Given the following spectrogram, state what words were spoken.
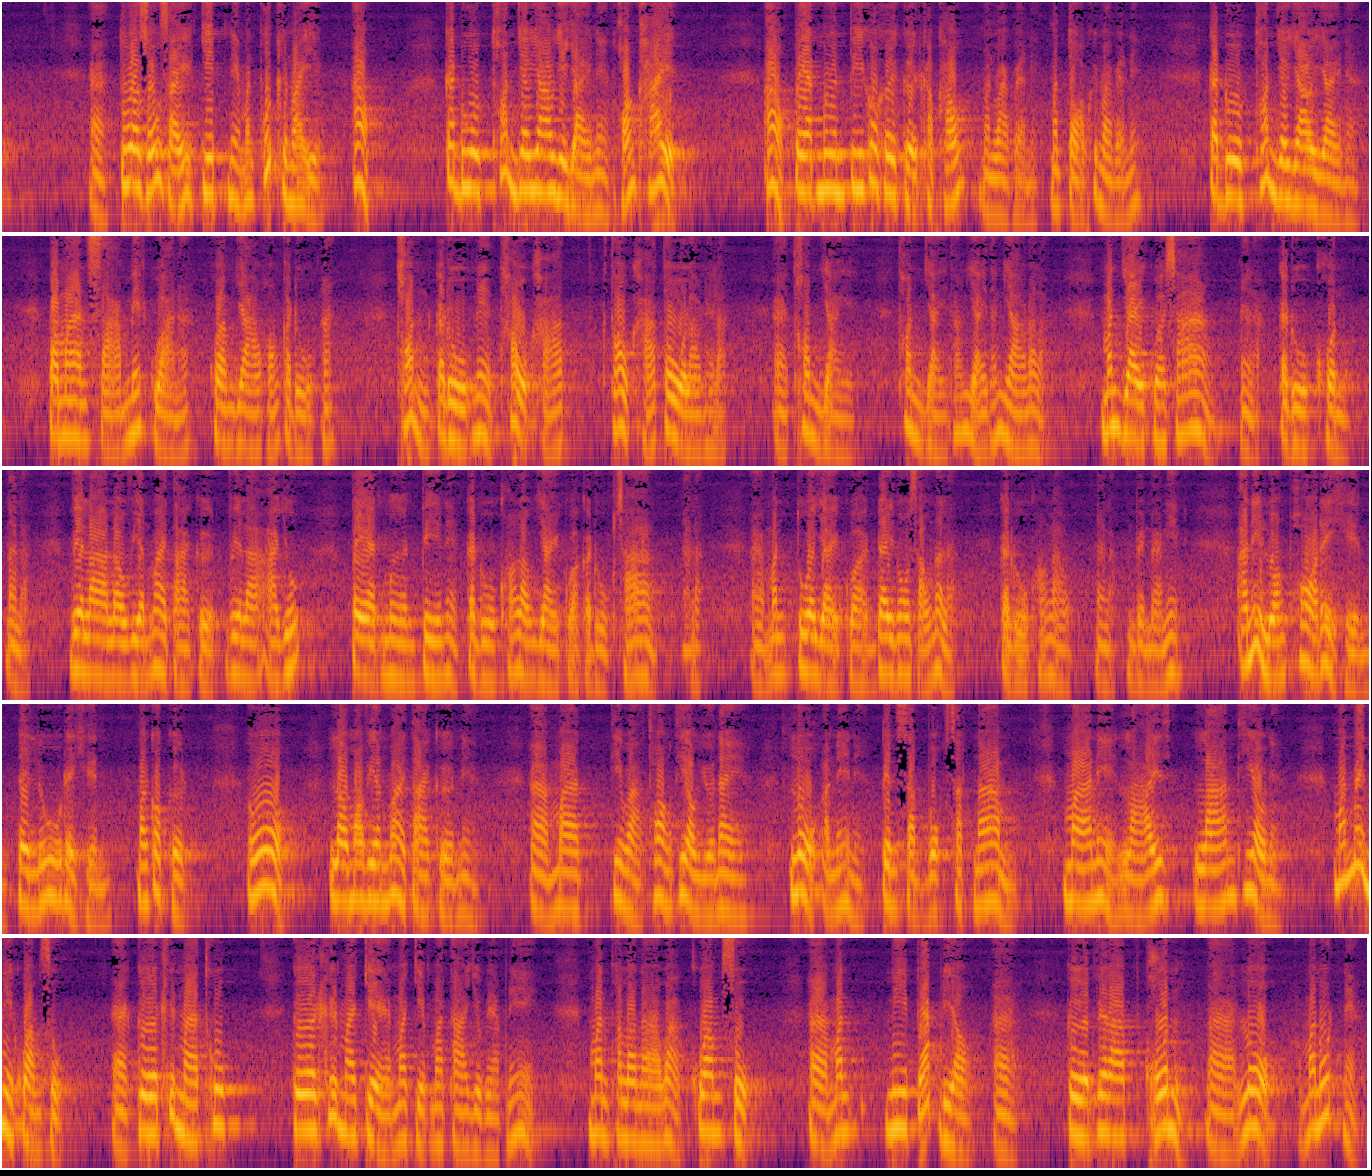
ตัวสงสัยจิตเนี่ยมันพุทธขึ้นมาอีกอ้าวกระดูกท่อนยาวๆใหญ่ ๆ เนี่ย ของใครอ้าวแปดหมื่นปีก็เคยเกิดกับเขา มันว่าแบบนี้ มันตอบขึ้นมาแบบนี้ กระดูกท่อนยาวๆใหญ่เนี่ย ประมาณสามเมตรกว่านะความยาวของกระดูกนะท่อนกระดูกเนี่ยเท่าขาเท่าขาโตเราเนี่ยแหละท่อนใหญ่ ท่อนใหญ่ทั้งใหญ่ทั้งยาวนั่นแหละมันใหญ่กว่าช้างนี่แหละกระดูกคนนั่นแหละเวลาเราเวียนว่ายตายเกิด เวลาอายุ แปดหมื่นปีเนี่ยกระดูกของเราใหญ่กว่ากระดูกช้างนั่นแหละอ่ามันตัวใหญ่กว่าไดโนเสาร์นั่นแหละกระดูกของเรานั่นแหละมันเป็นแบบนี้ อันนี้หลวงพ่อได้เห็นได้รู้ได้เห็น มันก็เกิด โอ้เรามาเวียนว่ายตายเกิดเนี่ยอ่ามาที่ว่าท่องเที่ยวอยู่ในโลกอันนี้เนี่ยเป็นสัตว์บกสัตว์น้ำมานี่หลายล้านเที่ยวเนี่ย มันไม่มีความสุขอ่าเกิดขึ้นมาทุกเกิดขึ้นมาแก่มาเก็บมาตายอยู่แบบนี้ มันพารณาว่าความสุขอ่ามันมีแป๊บเดียวอ่าเกิดเวลาคนอ่าโลกมนุษย์เนี่ย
